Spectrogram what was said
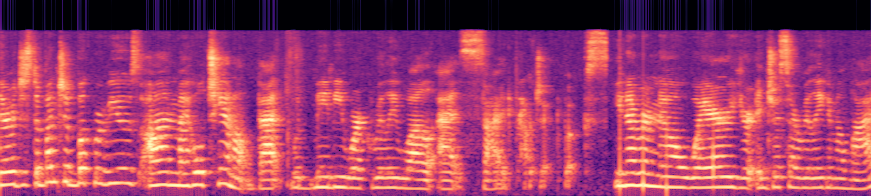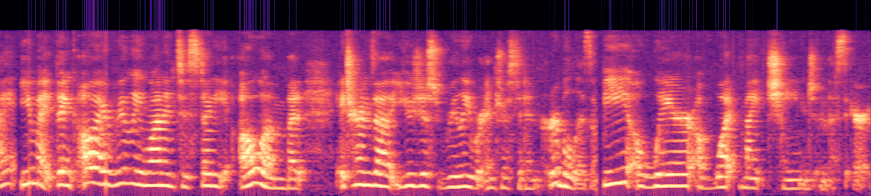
there are just a bunch of book reviews on my whole channel that would maybe work really well as side project books. You never know where your interests are really gonna lie. You might think, oh, I really wanted to study Ogham, but it turns out you just really were interested in herbalism. Be aware of what might change in this area.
